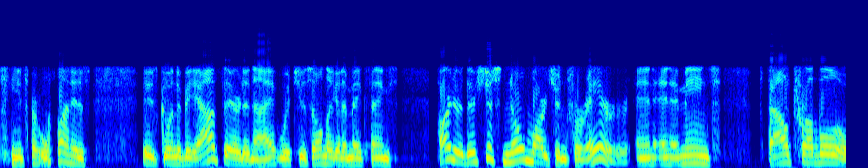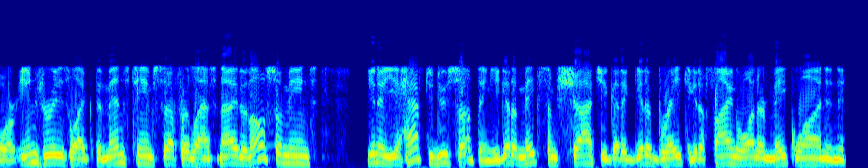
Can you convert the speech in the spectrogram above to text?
either one is is going to be out there tonight, which is only going to make things harder. There's just no margin for error, and and it means foul trouble or injuries like the men's team suffered last night. It also means you know you have to do something. You got to make some shots. You got to get a break. You got to find one or make one, and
